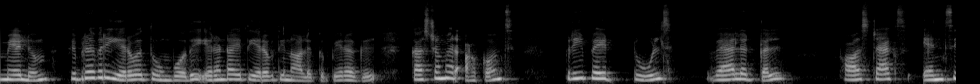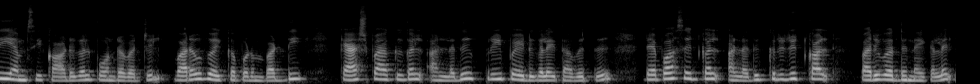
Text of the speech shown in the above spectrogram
மேலும் பிப்ரவரி இருபத்தி இரண்டாயிரத்தி இருபத்தி நாலுக்கு பிறகு கஸ்டமர் அக்கௌண்ட்ஸ் ப்ரீபெய்ட் டூல்ஸ் வேலட்கள் ஃபாஸ்டாக்ஸ் என்சிஎம்சி கார்டுகள் போன்றவற்றில் வரவு வைக்கப்படும் வட்டி கேஷ்பேக்குகள் அல்லது ப்ரீபெய்டுகளை தவிர்த்து டெபாசிட்கள் அல்லது கிரெடிட் கார்டு பரிவர்த்தனைகளில்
